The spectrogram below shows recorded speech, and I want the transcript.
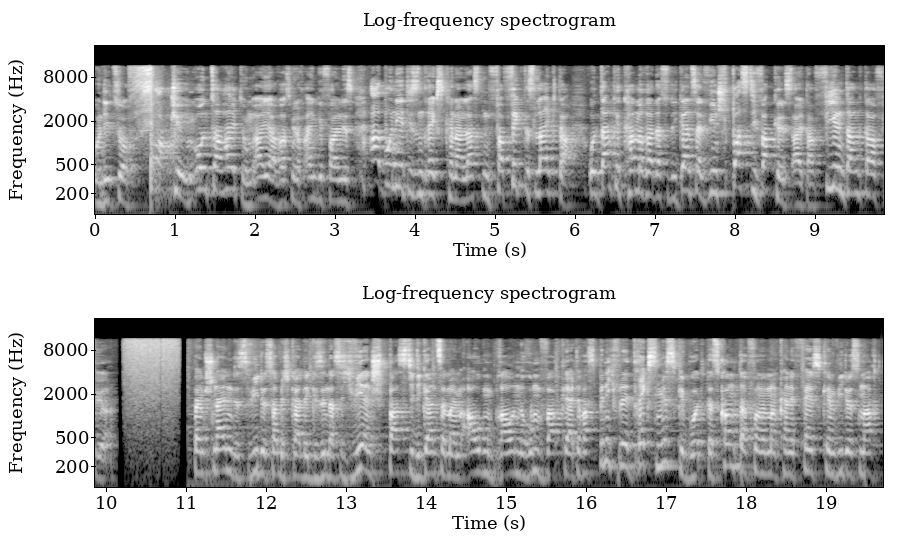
und die zur fucking Unterhaltung. Ah ja, was mir noch eingefallen ist, abonniert diesen Dreckskanal, lasst ein verficktes Like da. Und danke Kamera, dass du die ganze Zeit wie ein Spasti wackelst, Alter. Vielen Dank dafür. Beim Schneiden des Videos habe ich gerade gesehen, dass ich wie ein Spasti die ganze Zeit in meinem Augenbrauen rumwackle. Alter, was bin ich für eine Drecksmissgeburt? Das kommt davon, wenn man keine Facecam-Videos macht.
